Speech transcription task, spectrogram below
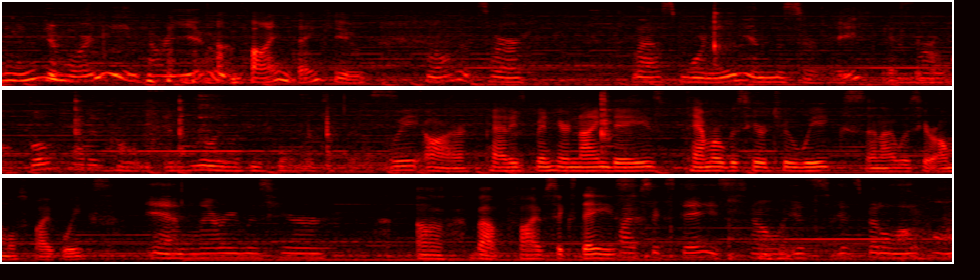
Morning. Good morning, how are you? I'm fine, thank you. Well, it's our last morning in Missouri. Yes, and We're is. both headed home and really looking forward to this. We are. Patty's been here nine days. Tamara was here two weeks, and I was here almost five weeks. And Larry was here Uh, about five, six days. five, six days, so it's, it's been a long haul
